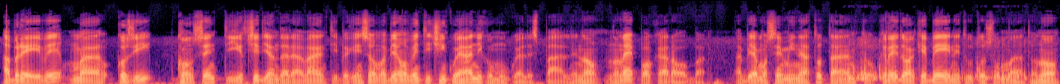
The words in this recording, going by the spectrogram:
a breve, ma così consentirci di andare avanti, perché insomma abbiamo 25 anni comunque alle spalle, no? Non è poca roba. Abbiamo seminato tanto, credo anche bene tutto sommato, no?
